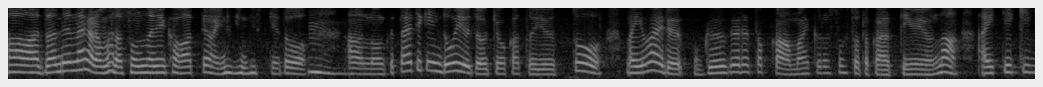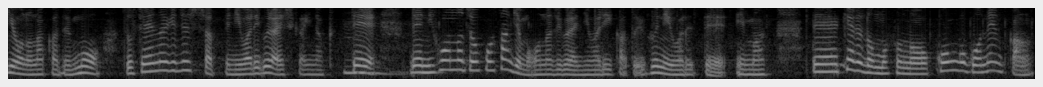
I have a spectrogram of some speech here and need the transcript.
あー残念ながらまだそんなに変わってはいないんですけど、うんあの具体的にどういう状況かというと、まあ、いわゆる Google とかマイクロソフトとかっていうような IT 企業の中でも女性の技術者って2割ぐらいしかいなくて、で日本の情報産業も同じぐらい2割以下というふうに言われています。でけれどもその今後5年間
